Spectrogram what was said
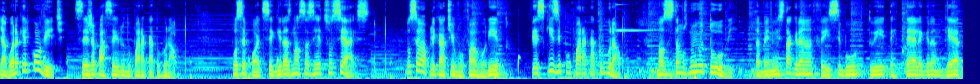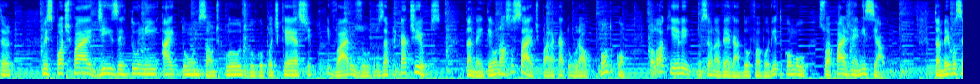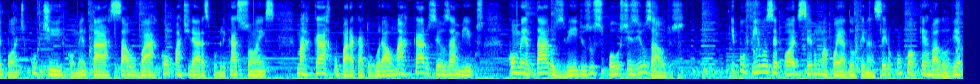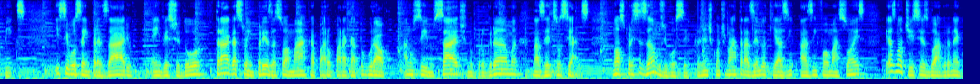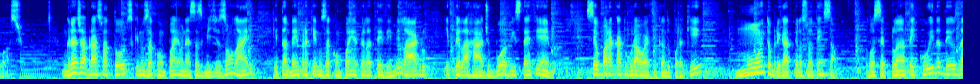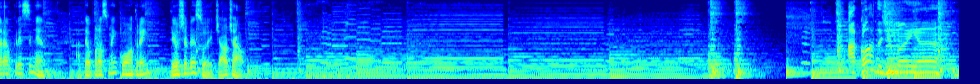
E agora aquele convite: seja parceiro do Paracato Rural. Você pode seguir as nossas redes sociais. No seu aplicativo favorito, pesquise por Paracato Rural. Nós estamos no YouTube, também no Instagram, Facebook, Twitter, Telegram, Getter, no Spotify, Deezer, TuneIn, iTunes, SoundCloud, Google Podcast e vários outros aplicativos. Também tem o nosso site, paracaturural.com. Coloque ele no seu navegador favorito como sua página inicial. Também você pode curtir, comentar, salvar, compartilhar as publicações, marcar o Paracatu Rural, marcar os seus amigos, comentar os vídeos, os posts e os áudios. E por fim, você pode ser um apoiador financeiro com qualquer valor via Pix. E se você é empresário, é investidor, traga a sua empresa, a sua marca para o Paracatu Rural. Anuncie no site, no programa, nas redes sociais. Nós precisamos de você para a gente continuar trazendo aqui as, as informações e as notícias do agronegócio. Um grande abraço a todos que nos acompanham nessas mídias online e também para quem nos acompanha pela TV Milagro e pela rádio Boa Vista FM. Seu Paracatu Rural vai ficando por aqui. Muito obrigado pela sua atenção. Você planta e cuida, Deus dará o crescimento. Até o próximo encontro, hein? Deus te abençoe. Tchau, tchau. Acordo de manhã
